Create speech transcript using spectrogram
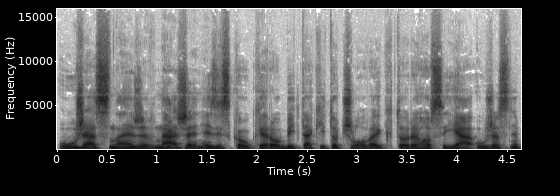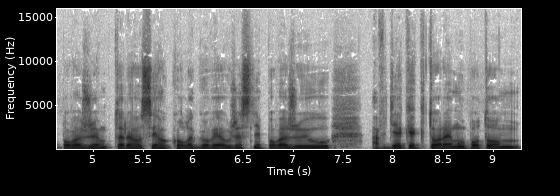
úžasné, že v našej neziskovke robí takýto človek, ktorého si ja úžasne považujem, ktorého si jeho kolegovia úžasne považujú a vďaka ktorému potom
